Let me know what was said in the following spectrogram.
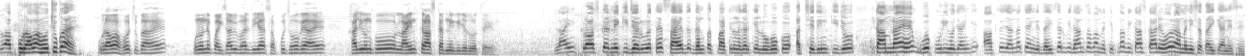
तो अब पुरावा हो चुका है? पुरावा हो चुका है उन्होंने पैसा भी भर दिया सब कुछ हो गया है। खाली उनको लाइन क्रॉस करने की ज़रूरत है। लाइन क्रॉस करने की ज़रूरत है। शायद गणपत पाटिल नगर के लोगों को अच्छे दिन की जो कामनाएँ हैं वो पूरी हो जाएँगी। आपसे जानना चाहेंगे दहीसर विधानसभा में कितना विकास कार्य हो रहा है मनीषा ताई के आने से?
